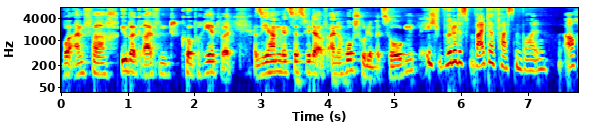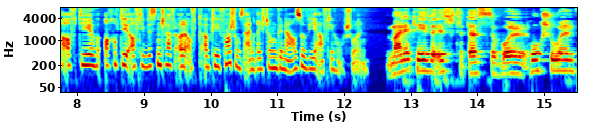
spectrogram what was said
wo einfach übergreifend kooperiert wird. Also Sie haben jetzt das wieder auf eine Hochschule bezogen. Ich würde das weiter fassen wollen, auch auf die, auch auf die, auf die Wissenschaft oder auf, auf die Forschungseinrichtungen genauso wie auf die Hochschulen. Meine These ist, dass sowohl Hochschulen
